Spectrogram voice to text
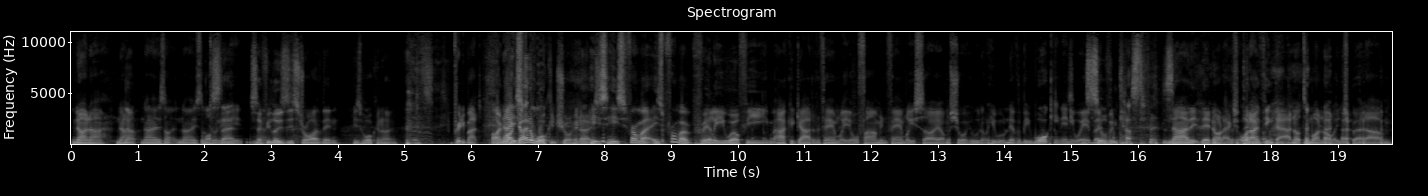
no, no, no, No. no, He's not. No, he's not Lost doing that. any- So no. if he loses his drive, then he's walking home. pretty much. Oh, he No, might go to Walkinshaw. Who knows? He's he's from a he's from a fairly wealthy market garden family or farming family, so I'm sure he will he will never be walking anywhere. But Sylvan customers. No, they- they're not actually. I don't think they are, not to my knowledge. But um,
